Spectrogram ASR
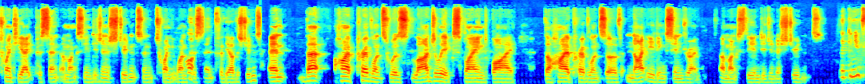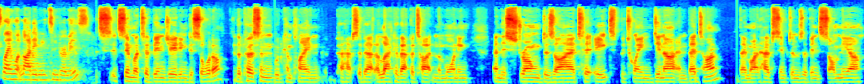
28% amongst the Indigenous students and 21% for the other students. And that higher prevalence was largely explained by the higher prevalence of night eating syndrome amongst the Indigenous students. So, can you explain what night eating syndrome is? It's, it's, similar to binge eating disorder. The person would complain perhaps about a lack of appetite in the morning and this strong desire to eat between dinner and bedtime. They might have symptoms of insomnia.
